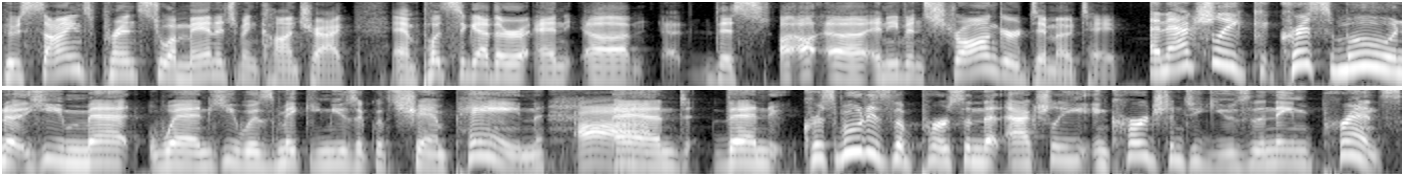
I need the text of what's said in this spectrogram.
who signs Prince to a management contract and puts together an uh, this uh, uh, an even stronger demo tape. And actually, Chris Moon, he met when he was making music with Champagne. Ah. And then Chris Moon is the person that actually encouraged him to use the name Prince.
